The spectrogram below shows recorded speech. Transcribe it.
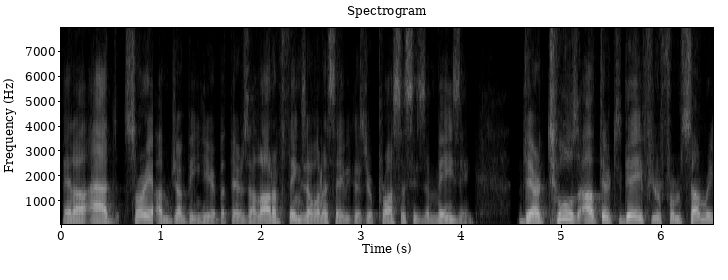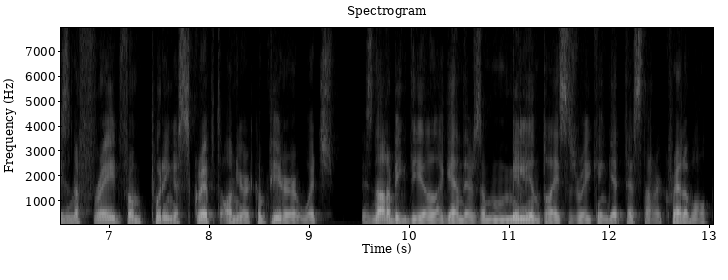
and I'll add, sorry, I'm jumping here, but there's a lot of things I want to say because your process is amazing. There are tools out there today. If you're from some reason afraid from putting a script on your computer, which is not a big deal. Again, there's a million places where you can get this that are credible,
